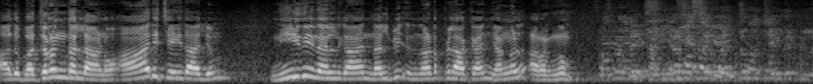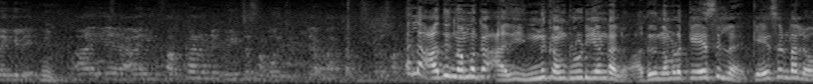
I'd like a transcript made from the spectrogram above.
അത് ബജറംഗ് ദല്ലാണോ ആര് ചെയ്താലും നീതി നൽകാൻ നൽകി നടപ്പിലാക്കാൻ ഞങ്ങൾ ഇറങ്ങും. അല്ല അത് നമുക്ക് അത് ഇന്ന് കൺക്ലൂഡ് ചെയ്യണ്ടല്ലോ. അത് നമ്മൾ കേസില്ല. കേസ് ഉണ്ടല്ലോ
